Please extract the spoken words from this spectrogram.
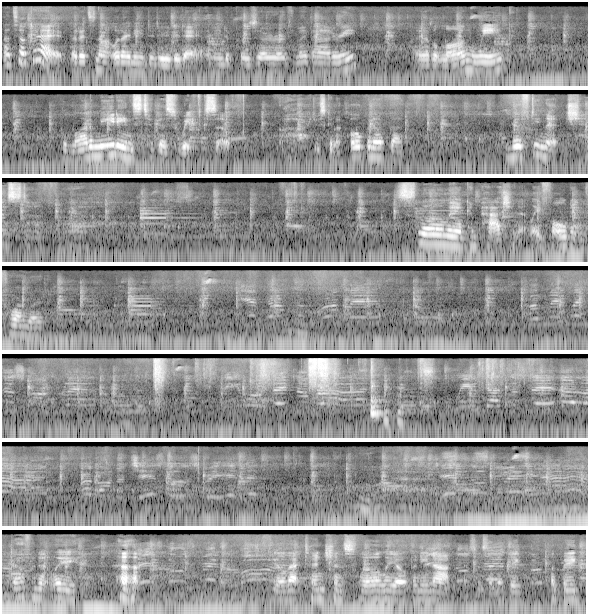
that's okay, but it's not what I need to do today. I need to preserve my battery. I have a long week, a lot of meetings to this week, so oh, I'm just going to open up that lifting that chest up. Slowly and compassionately folding forward. Definitely feel that tension slowly opening up. This isn't a big a big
